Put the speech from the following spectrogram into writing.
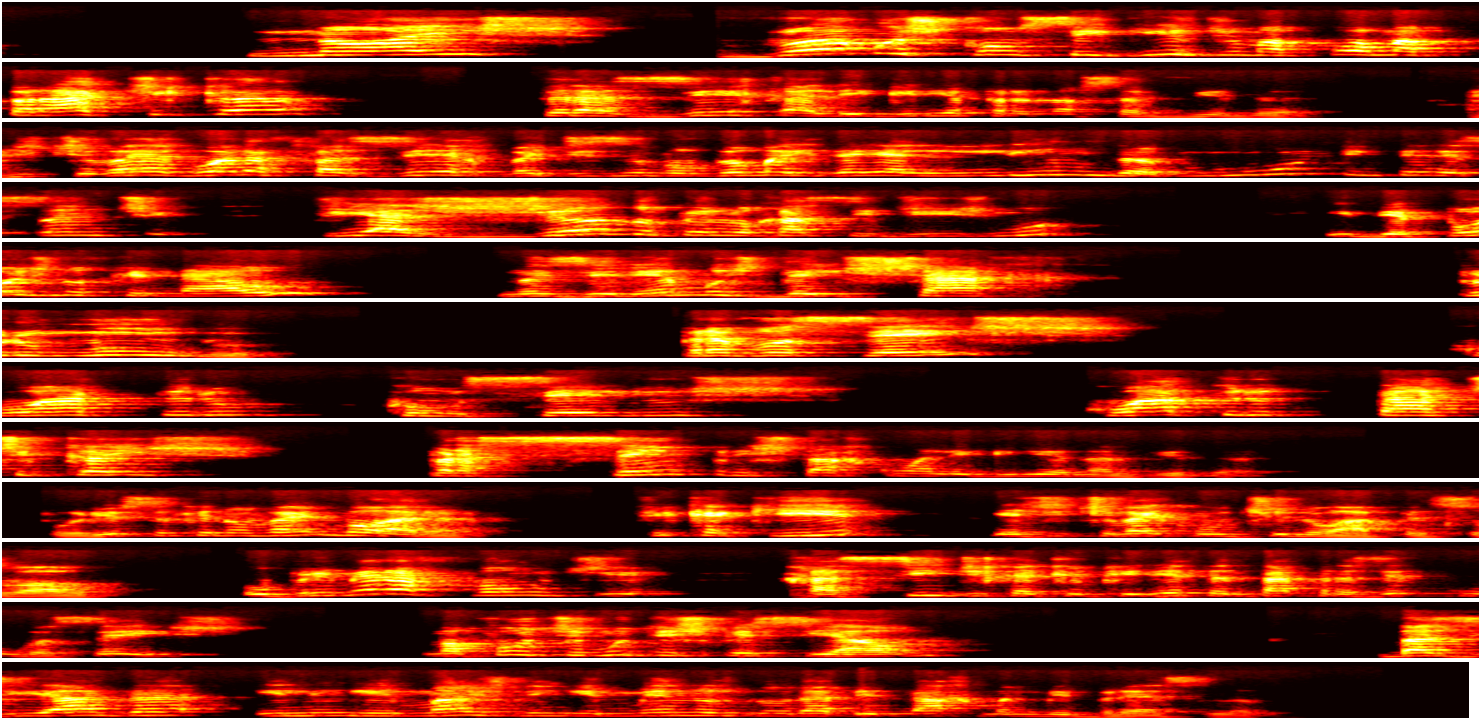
nós, vamos conseguir, de uma forma prática, trazer alegria para a nossa vida. A gente vai agora fazer, vai desenvolver uma ideia linda, muito interessante, viajando pelo racidismo, e depois, no final, nós iremos deixar para o mundo, para vocês, quatro conselhos, quatro táticas para sempre estar com alegria na vida. Por isso que não vai embora. Fica aqui e a gente vai continuar, pessoal. A primeira fonte racídica que eu queria tentar trazer com vocês, uma fonte muito especial, baseada em ninguém mais, ninguém menos no Rabbi Nachman Mibreslav.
